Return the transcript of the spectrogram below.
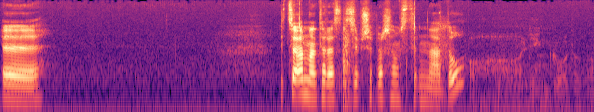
Yy. I co ona teraz idzie, przepraszam, z tym na dół? O, lingo to go.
